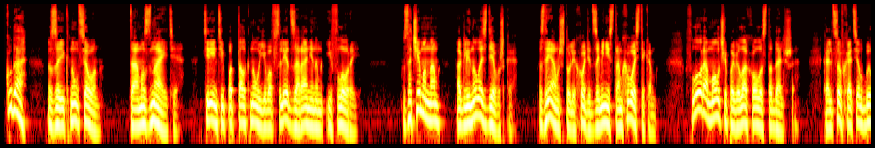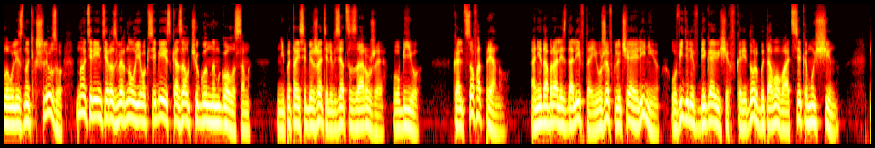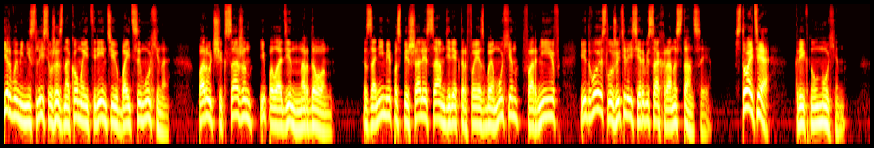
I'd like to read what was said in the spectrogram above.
«Куда?» — заикнулся он. «Там узнаете». Терентий подтолкнул его вслед за раненым и Флорой. «Зачем он нам?» — оглянулась девушка. «Зря он, что ли, ходит за министром Хвостиком». Флора молча повела холоста дальше. Кольцов хотел было улизнуть к шлюзу, но Терентий развернул его к себе и сказал чугунным голосом «Не пытайся бежать или взяться за оружие. Убью». Кольцов отпрянул. Они добрались до лифта и, уже включая линию, увидели вбегающих в коридор бытового отсека мужчин. Первыми неслись уже знакомые Терентию бойцы Мухина, поручик Сажен и паладин Нардеон. За ними поспешали сам директор ФСБ Мухин, Фарниев и двое служителей сервиса охраны станции. «Стойте!» — крикнул Мухин.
